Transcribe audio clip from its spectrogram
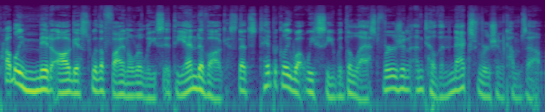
probably mid August with a final release at the end of August. That's typically what we see with the last version until the next version comes out.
